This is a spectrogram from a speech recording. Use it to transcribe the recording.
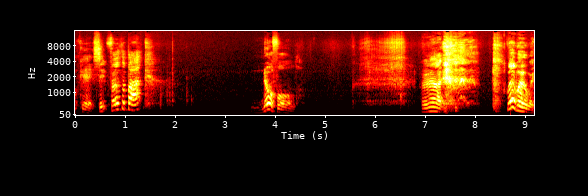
Okay, sit further back. No fall. Right. Where were we?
